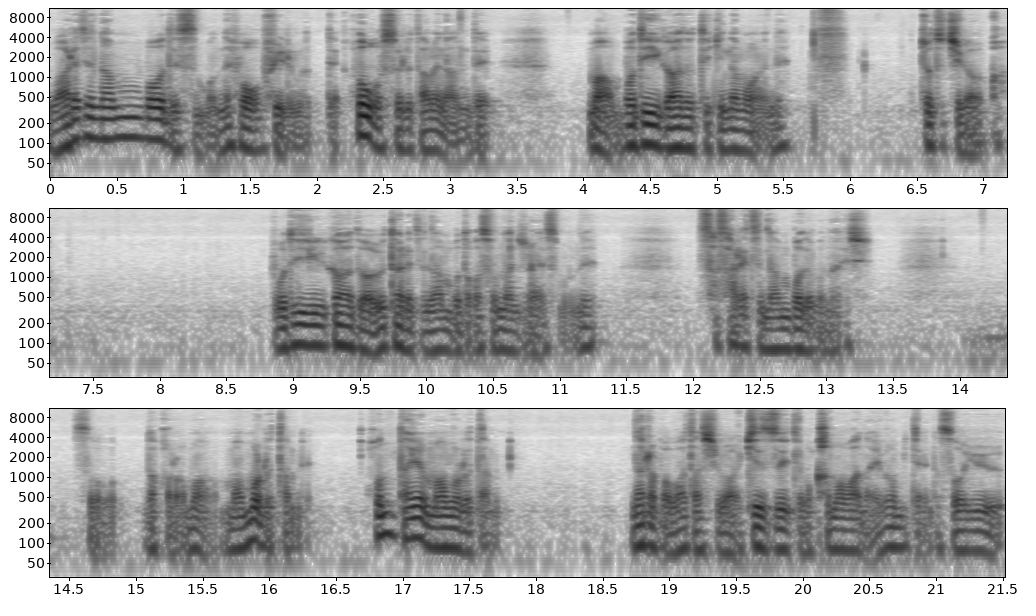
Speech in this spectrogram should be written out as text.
割れてなんぼですもんね、保護フィルムって。保護するためなんで。まあ、ボディーガード的なものよね。ちょっと違うか。ボディーガードは撃たれてなんぼとかそんなんじゃないですもんね。刺されてなんぼでもないし。そう。だからまあ、守るため。本体を守るため。ならば私は傷ついても構わないわ、みたいな、そういう、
